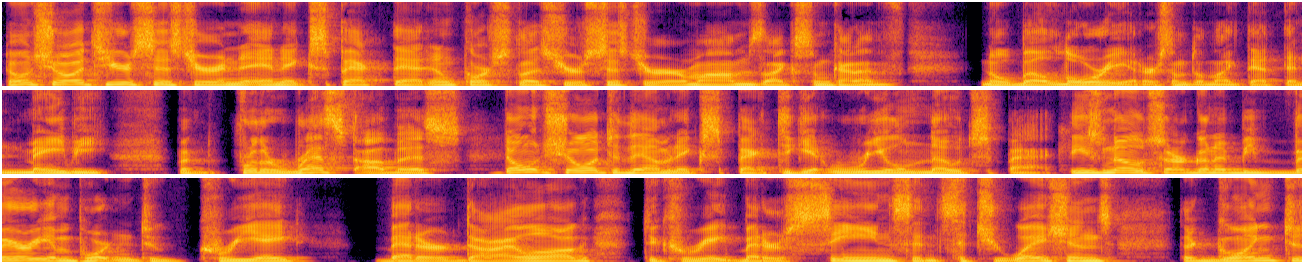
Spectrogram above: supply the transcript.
Don't show it to your sister and, and expect that. And of course, unless your sister or mom's like some kind of Nobel laureate or something like that, then maybe. But for the rest of us, don't show it to them and expect to get real notes back. These notes are going to be very important to create better dialogue, to create better scenes and situations. They're going to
